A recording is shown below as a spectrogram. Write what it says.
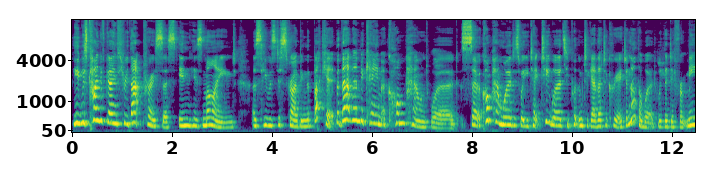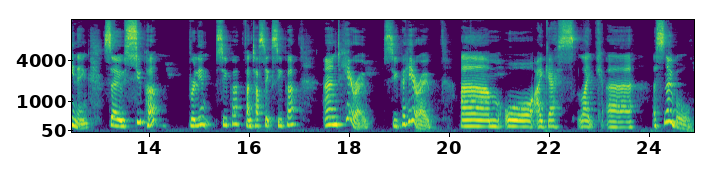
he was kind of going through that process in his mind as he was describing the bucket. But that then became a compound word. So a compound word is where you take two words, you put them together to create another word with a different meaning. So super, brilliant, super, fantastic, super, and hero, superhero. Um, or I guess like uh, a snowball.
